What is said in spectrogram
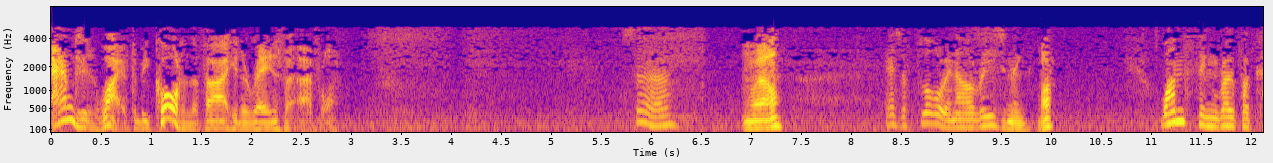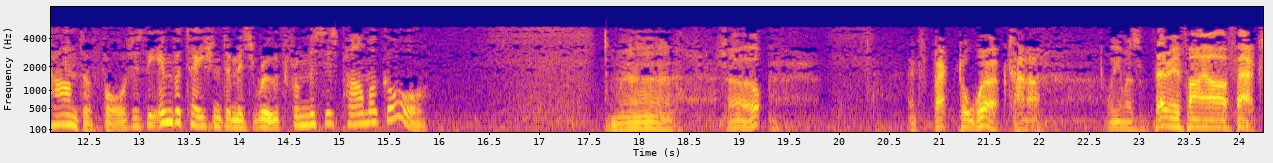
and his wife to be caught in the fire he'd arranged for Averill? Sir, Well, there's a flaw in our reasoning. What? One thing Roper can't afford is the invitation to Miss Ruth from Mrs. Palmer Gore. Ah, so, it's back to work, Tanner. We must verify our facts.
